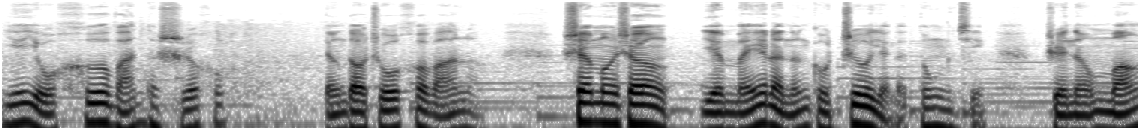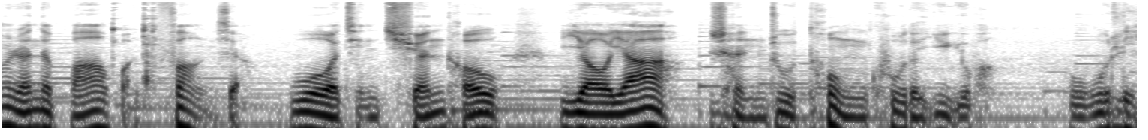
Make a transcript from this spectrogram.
也有喝完的时候。等到粥喝完了，沈梦生也没了能够遮掩的东西，只能茫然的把碗放下，握紧拳头，咬牙忍住痛哭的欲望，无力。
